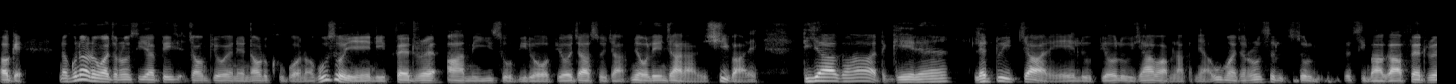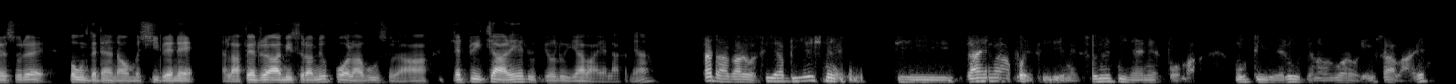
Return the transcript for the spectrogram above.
ဟုတ်ကဲ့နောက်ခုနကတော့ကျွန်တော် CRPH အကြောင်းပြောရင်းနဲ့နောက်တစ်ခုပေါ့နော်အခုဆိုရင်ဒီ Federal Army ဆိုပြီးတော့ပြောကြဆိုကြမျှော်လင့်ကြတာရှိပါတယ်ဒီဟာကတကယ်တမ်းလက်တွေ့ကြတယ်လို့ပြောလို့ရပါမလားခင်ဗျဥပမာကျွန်တော်တို့ဆိုစီမာက Federal ဆိုတဲ့ပုံတံတန်တောင်မရှိဘဲနဲ့ ဟလာ Federal Army ဆိုတာမျိုးပေါ်လာဘူးဆိုတာလက်တွေ့ကြတယ်လို့ပြောလို့ရပါရဲ့လားခင်ဗျအဲ့ဒါကတော့ CRPH နဲ့ဒီတိုင်းမှာအဖွဲ့အစည်းတွေနဲ့ဆွေးနွေးညှိနှိုင်းတဲ့အပေါ်မှာမူတည်တယ်လို့ကျွန်တော်တို့ကတော့ယူဆပါတယ်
